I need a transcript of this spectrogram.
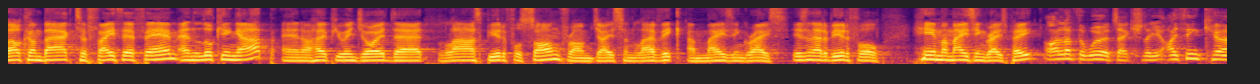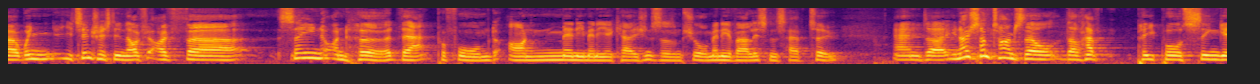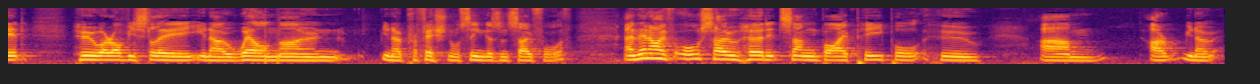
Welcome back to Faith FM and Looking Up. And I hope you enjoyed that last beautiful song from Jason Lavick, Amazing Grace. Isn't that a beautiful hymn, Amazing Grace, Pete? I love the words actually. I think uh, when it's interesting, I've, I've uh, seen and heard that performed on many, many occasions, as I'm sure many of our listeners have too. And uh, you know, sometimes they'll they'll have people sing it who are obviously you know well known, you know, professional singers and so forth. And then I've also heard it sung by people who um, are you know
